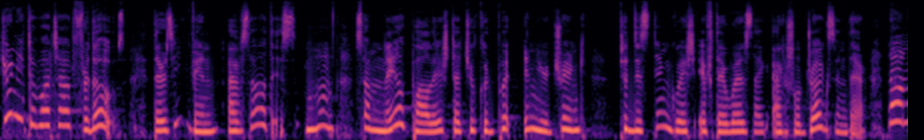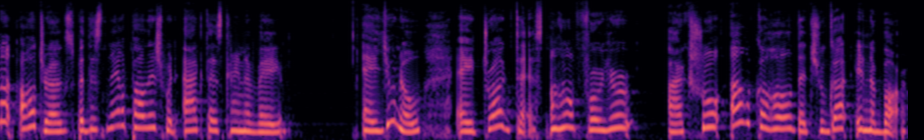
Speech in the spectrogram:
You need to watch out for those. There's even I've saw this. hmm Some nail polish that you could put in your drink to distinguish if there was like actual drugs in there. Now, not all drugs, but this nail polish would act as kind of a a you know a drug test uh-huh, for your actual alcohol that you got in a bar.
